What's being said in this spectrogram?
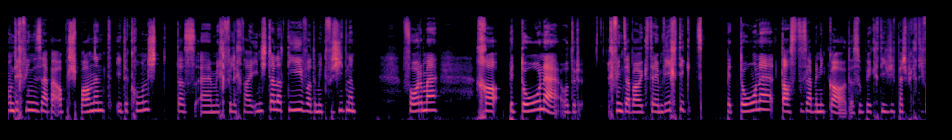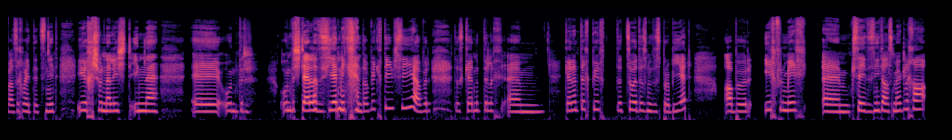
und ich finde es eben aber spannend in der Kunst, dass ähm, ich vielleicht auch installativ oder mit verschiedenen Formen kann betonen oder ich finde es aber auch extrem wichtig zu betonen, dass das eben nicht geht, eine subjektive Perspektive. Also ich will jetzt nicht euch JournalistInnen äh, unter unterstellen, dass ihr nicht objektiv sein aber das gehört natürlich, ähm, gehört natürlich dazu, dass man das probiert. Aber ich für mich ähm, sehe das nicht als möglich an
